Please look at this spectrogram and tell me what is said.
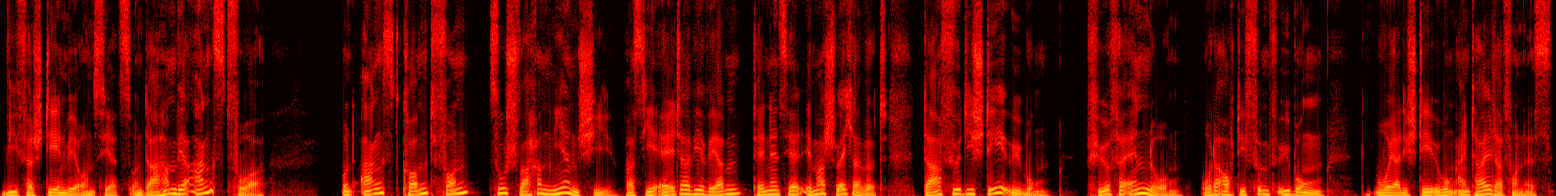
wie verstehen wir uns jetzt? Und da haben wir Angst vor. Und Angst kommt von zu schwachem Nierenski, was je älter wir werden, tendenziell immer schwächer wird. Dafür die Stehübung für Veränderung oder auch die fünf Übungen, wo ja die Stehübung ein Teil davon ist.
